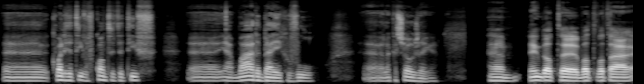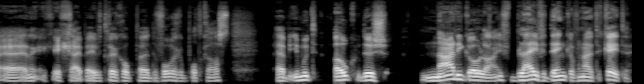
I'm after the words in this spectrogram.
een kwalitatief of kwantitatief ja, waarde bij je gevoel. Laat ik het zo zeggen. Ehm, ik denk dat eh, wat, wat daar, eh, en ik, ik grijp even terug op eh, de vorige podcast. Eh, je moet ook dus na die go live blijven denken vanuit de keten.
